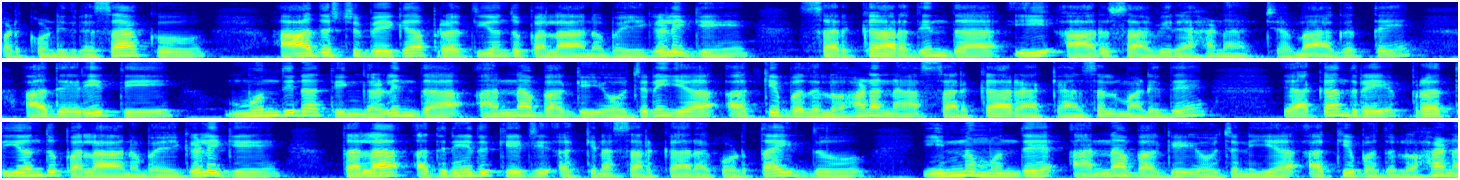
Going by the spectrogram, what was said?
ಪಡ್ಕೊಂಡಿದ್ರೆ ಸಾಕು. ಆದಷ್ಟು ಬೇಗ ಪ್ರತಿಯೊಂದು ಫಲಾನುಭವಿಗಳಿಗೆ ಸರ್ಕಾರದಿಂದ ಈ ಆರು ಸಾವಿರ ಹಣ ಜಮಾ ಆಗುತ್ತೆ. ಅದೇ ರೀತಿ, ಮುಂದಿನ ತಿಂಗಳಿಂದ ಅನ್ನಭಾಗ್ಯ ಯೋಜನೆಯ ಅಕ್ಕಿ ಬದಲು ಹಣನ ಸರ್ಕಾರ ಕ್ಯಾನ್ಸಲ್ ಮಾಡಿದೆ. ಯಾಕಂದರೆ ಪ್ರತಿಯೊಂದು ಫಲಾನುಭವಿಗಳಿಗೆ ತಲಾ ಹದಿನೈದು ಕೆ ಜಿ ಅಕ್ಕಿನ ಸರ್ಕಾರ ಕೊಡ್ತಾ ಇದ್ದು, ಇನ್ನು ಮುಂದೆ ಅನ್ನಭಾಗ್ಯ ಯೋಜನೆಯ ಅಕ್ಕಿ ಬದಲು ಹಣ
